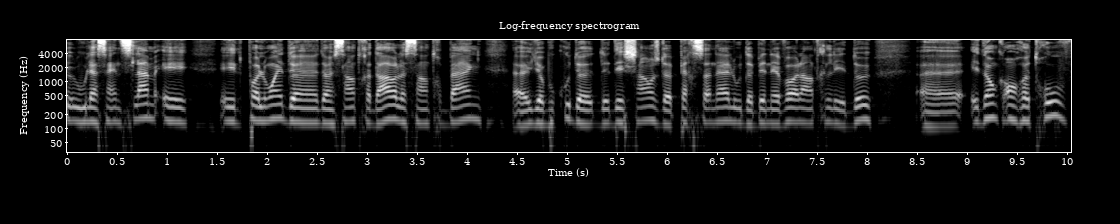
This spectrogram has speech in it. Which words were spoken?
où la scène slam est, est pas loin d'un centre d'art, le centre. Euh, il y a beaucoup de- de- d'échanges de, personnel ou de bénévoles entre les deux. Et donc, on retrouve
